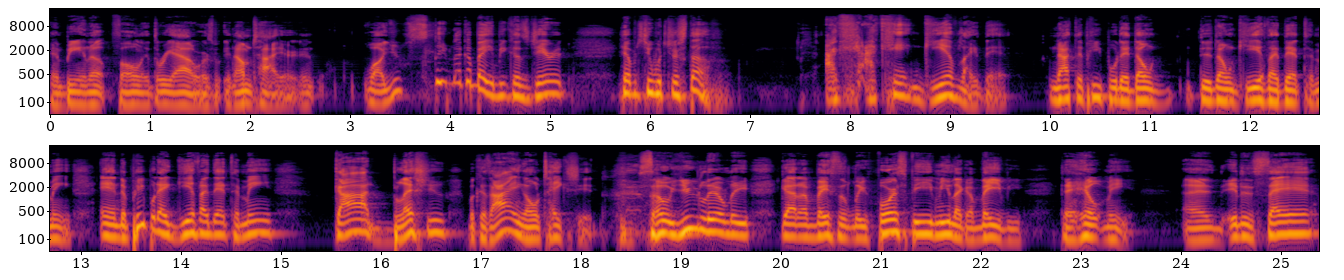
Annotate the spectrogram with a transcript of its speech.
and being up for only three hours and I'm tired and while you sleep like a baby because Jared helped you with your stuff. I I can't give like that. Not the people that don't that don't give like that to me. And the people that give like that to me, God bless you because I ain't gonna take shit. so you literally gotta basically force feed me like a baby to help me. And it is sad,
